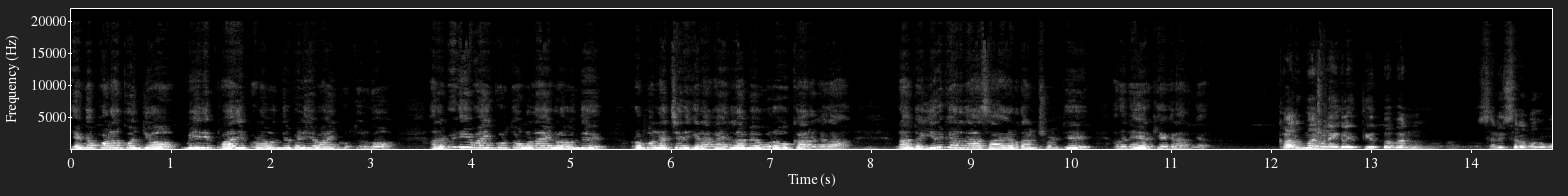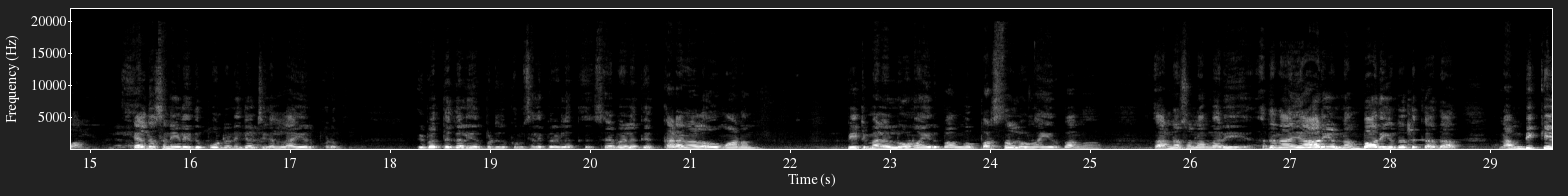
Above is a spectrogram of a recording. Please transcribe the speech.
எங்கள் பணம் கொஞ்சம் மீதி பாதி பணம் வந்து வெளியே வாங்கி கொடுத்துருக்கோம். அந்த வெளியே வாங்கி கொடுத்தவங்களாம் எங்களை வந்து ரொம்ப நச்சரிக்கிறாங்க. எல்லாமே உறவுக்காரங்க தான். நாங்கள் இருக்கிறதா சாகிறதான்னு சொல்லிட்டு அந்த நேயர் கேட்குறாங்க கர்ம வினைகளை தீர்ப்பவன் சனீஸ்வர பகவான். ஏழு சனியில் இது போன்ற நிகழ்ச்சிகள்லாம் ஏற்படும். விபத்துகள் ஏற்பட்டிருக்கும் சில பேர்களுக்கு. சில பேர்களுக்கு கடனால் அவமானம் வீட்டு மேலே லோன் வாங்கியிருப்பாங்க பர்சனல் லோன் வாங்கியிருப்பாங்க. அண்ணன் சொன்ன மாதிரி அதை நான் யாரையும் நம்பாதீங்கன்றதுக்கு அதான். நம்பிக்கை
